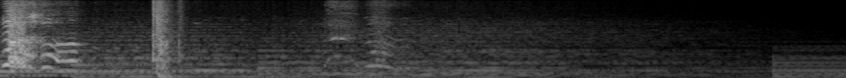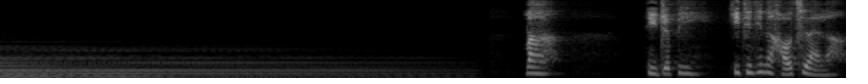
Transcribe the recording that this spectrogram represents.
妈，你这病一天天的好起来了，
